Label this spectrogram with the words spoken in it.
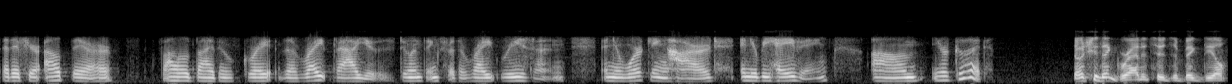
that if you're out there followed by the great, the right values, doing things for the right reason, and you're working hard and you're behaving, um, you're good. Don't you think gratitude's a big deal?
